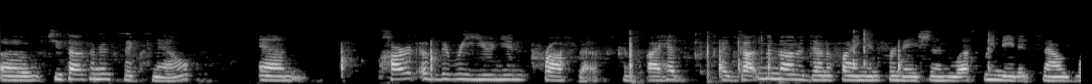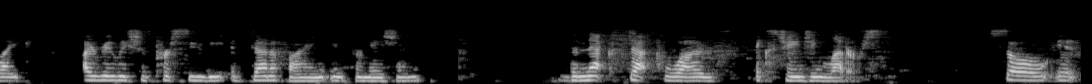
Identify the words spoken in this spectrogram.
of 2006 now, and part of the reunion process because I had I'd gotten the non-identifying information. Leslie made it sound like I really should pursue the identifying information. The next step was exchanging letters. So it's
